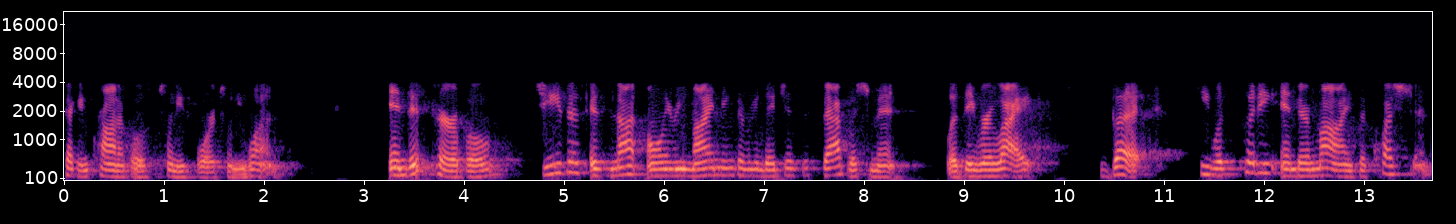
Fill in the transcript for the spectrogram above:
Second Chronicles 24, 21. In this parable, Jesus is not only reminding the religious establishment what they were like, but he was putting in their minds a question.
